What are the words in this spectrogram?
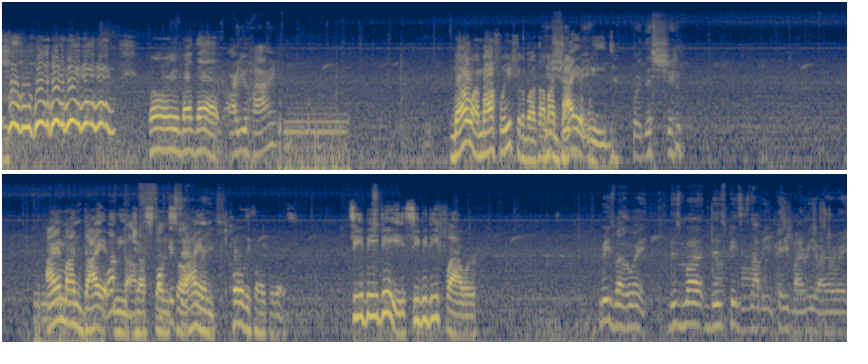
it. Don't worry about that. Are you high? No, I'm off weed for the month. I'm You on diet be. weed. for this shit? I am on diet What weed, Justin, so I am totally fine for this. CBD, CBD flower. Reese, by the way, this mu- this pizza is not being paid by me. By the way,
